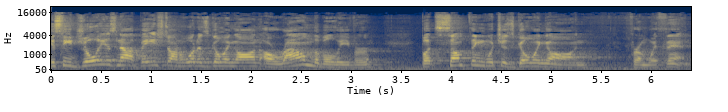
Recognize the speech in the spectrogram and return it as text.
You see, joy is not based on what is going on around the believer, but something which is going on from within.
